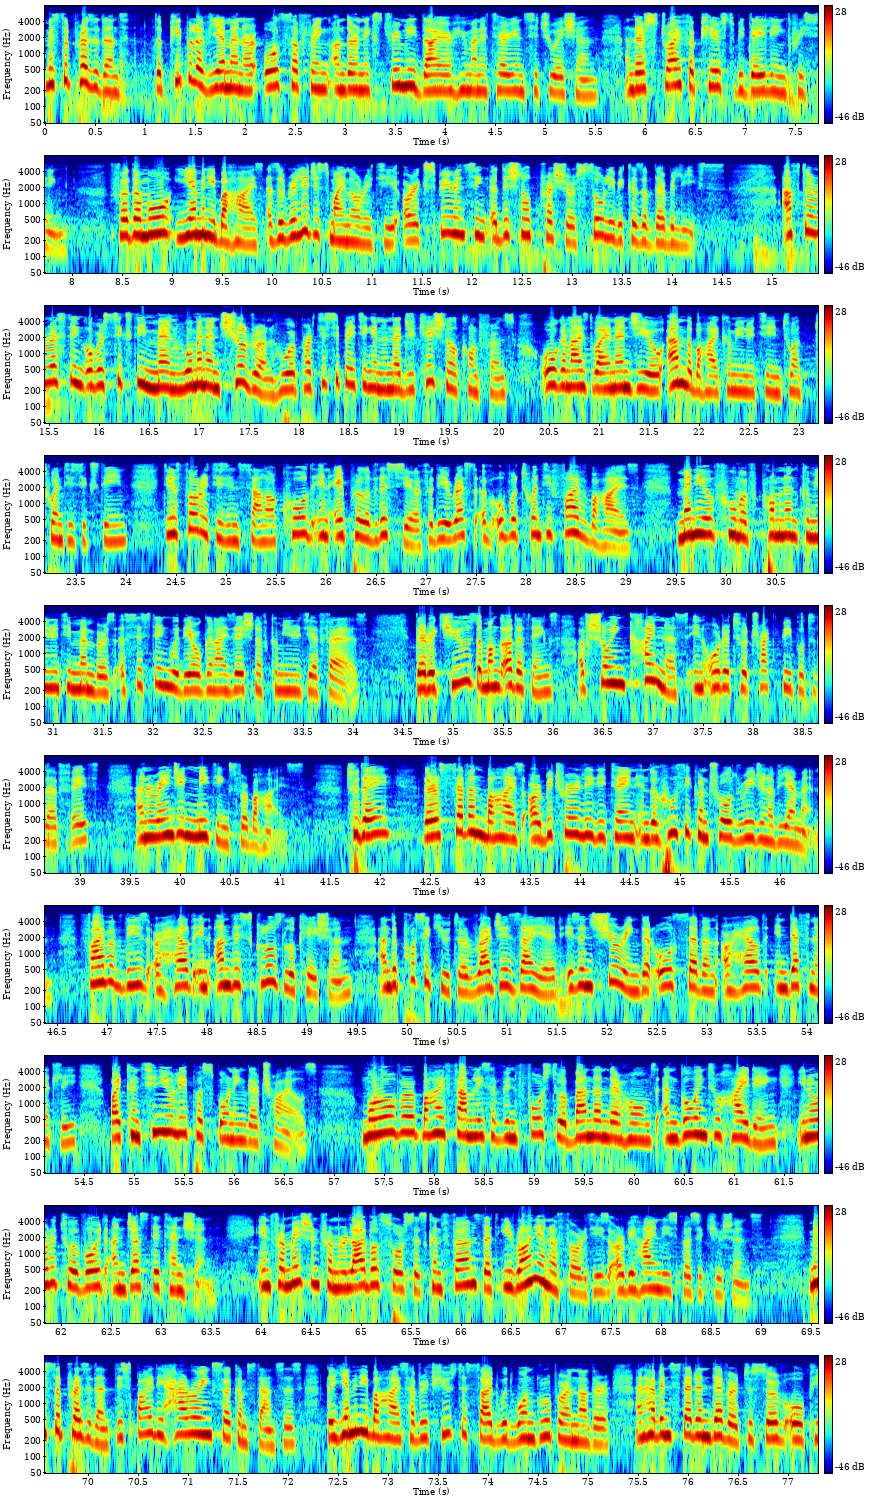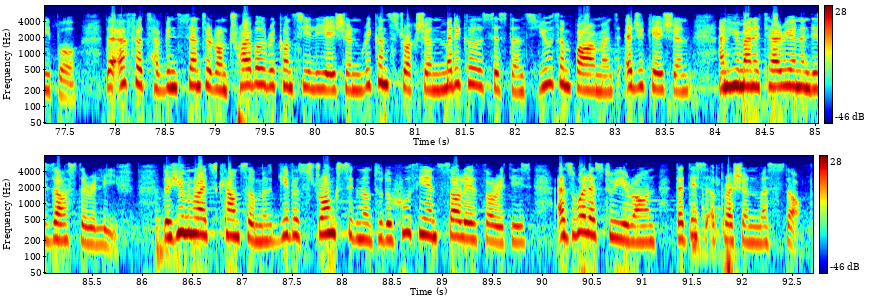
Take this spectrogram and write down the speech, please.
Mr. President, the people of Yemen are all suffering under an extremely dire humanitarian situation, and their strife appears to be daily increasing. Furthermore, Yemeni Baha'is, as a religious minority, are experiencing additional pressure solely because of their beliefs. After arresting over 60 men, women and children who were participating in an educational conference organized by an NGO and the Baha'i community in 2016, the authorities in Sana'a called in April of this year for the arrest of over 25 Baha'is, many of whom are prominent community members assisting with the organization of community affairs. They're accused, among other things, of showing kindness in order to attract people to their faith and arranging meetings for Baha'is. Today, there are seven Baha'is arbitrarily detained in the Houthi-controlled region of Yemen. Five of these are held in undisclosed location, and the prosecutor, Rajeh Zayed, is ensuring that all seven are held indefinitely by continually postponing their trials. Moreover, Baha'i families have been forced to abandon their homes and go into hiding in order to avoid unjust detention. Information from reliable sources confirms that Iranian authorities are behind these persecutions. Mr. President, despite the harrowing circumstances, the Yemeni Baha'is have refused to side with one group or another and have instead endeavored to serve all people. Their efforts have been centered on tribal reconciliation, reconstruction, medical assistance, youth empowerment, education, and humanitarian and disaster relief. The Human Rights Council must give a strong signal to the Houthi and Saudi authorities, as well as to Iran, that this oppression must stop.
